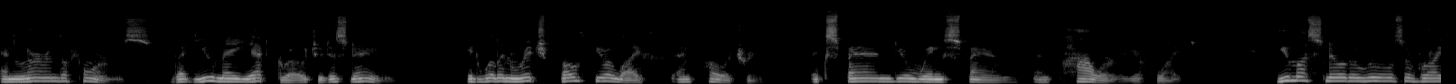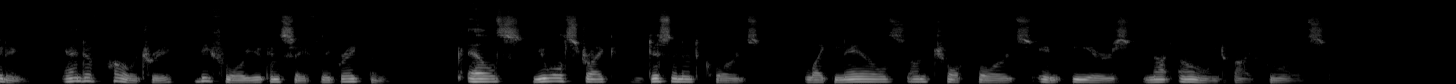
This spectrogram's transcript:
and learn the forms, that you may yet grow to disdain. It will enrich both your life and poetry, expand your wingspan, and power your flight. You must know the rules of writing and of poetry before you can safely break them. Else you will strike dissonant chords like nails on chalkboards in ears not owned by fools.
